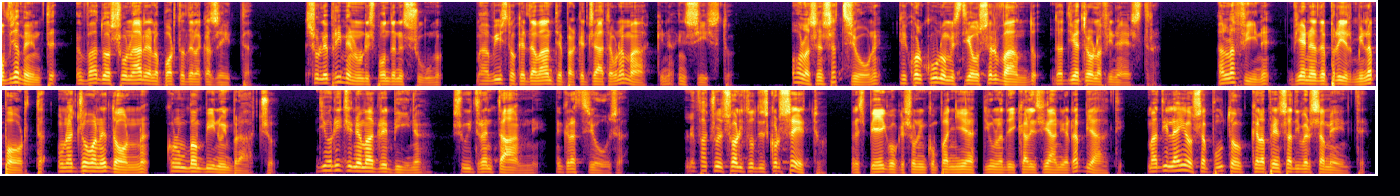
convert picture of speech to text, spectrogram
Ovviamente vado a suonare alla porta della casetta. Sulle prime non risponde nessuno, ma visto che davanti è parcheggiata una macchina, insisto. Ho la sensazione che qualcuno mi stia osservando da dietro la finestra. Alla fine viene ad aprirmi la porta una giovane donna con un bambino in braccio, di origine magrebina, sui trent'anni, graziosa. Le faccio il solito discorsetto, le spiego che sono in compagnia di una dei calesiani arrabbiati, ma di lei ho saputo che la pensa diversamente.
